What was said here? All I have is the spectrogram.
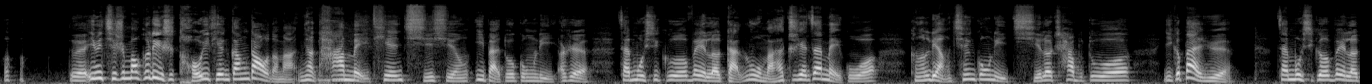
对，因为其实猫格利是头一天刚到的嘛。你想他每天骑行一百多公里，而且在墨西哥为了赶路嘛，他之前在美国可能两千公里骑了差不多一个半月，在墨西哥为了。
